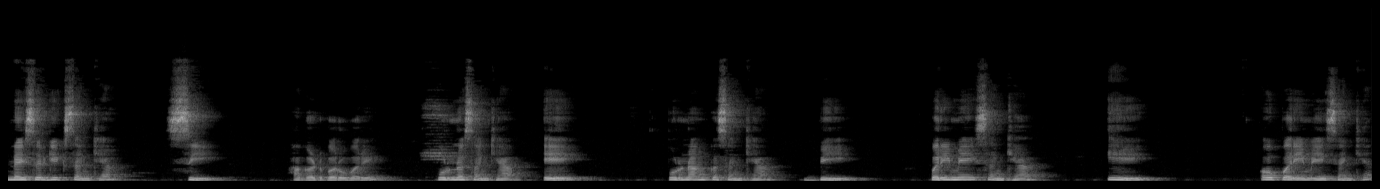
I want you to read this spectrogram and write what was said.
नैसर्गिक संख्या सी हा गट बरोबर आहे. पूर्ण संख्या ए पूर्णांक संख्या बी परिमेय संख्या ई अपरिमेय संख्या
